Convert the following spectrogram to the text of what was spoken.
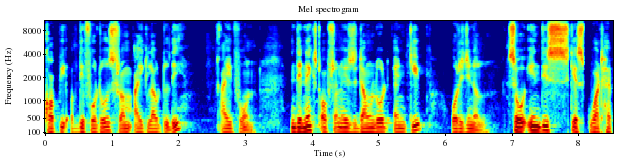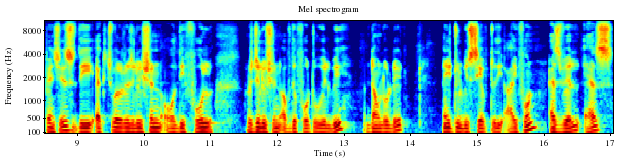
copy of the photos from icloud to the iphone. And the next option is download and keep original so in this case what happens is the actual resolution or the full resolution of the photo will be downloaded and it will be saved to the iphone as well as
